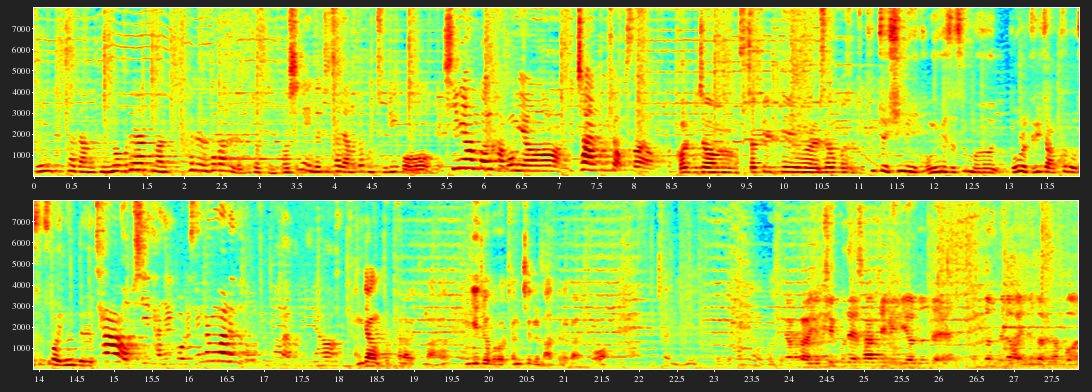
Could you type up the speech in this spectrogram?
개인 주차장 등록을 해야지만 차를 허가를 내주셨습니다. 도심에 있는 주차장은 조금 줄이고 시내 한번 가보면 주차할 곳이 없어요. 거점 주차 빌딩을 세울 것을 좀 춘천 시민이 공유해서 쓰면 돈을 들이지 않고도 쓸 수가 있는데 차 없이 다닐 거를 생각만 해도 너무 불편하거든요. 당장은 불편하겠지만은 단기적으로 정책을 만들어 가지고 천천히 이렇게 환경을 보시고 아까 69대 41이었는데 어떤 변화가 있는가를 한번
